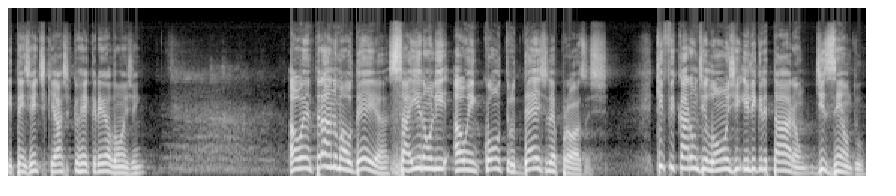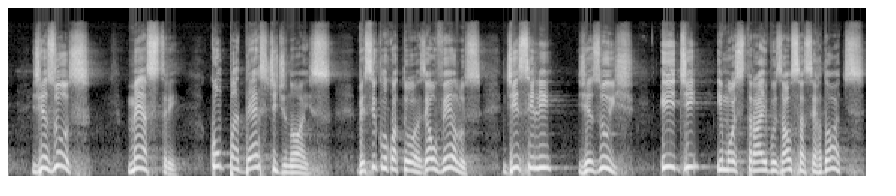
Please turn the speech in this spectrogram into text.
E tem gente que acha que o recreio é longe, hein? Ao entrar numa aldeia, saíram-lhe ao encontro dez leprosos, que ficaram de longe e lhe gritaram, dizendo: Jesus, mestre, compadece de nós. Versículo 14: Ao vê-los, disse-lhe Jesus: Ide e mostrai-vos aos sacerdotes.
